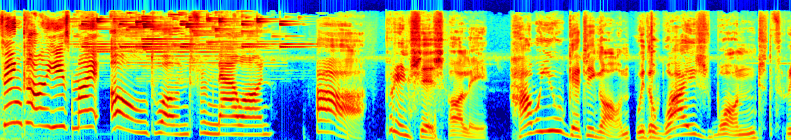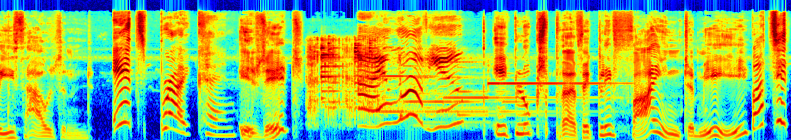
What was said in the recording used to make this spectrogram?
think I'll use my old wand from now on. Ah, Princess Holly, how are you getting on with the Wise Wand 3000? It's broken. Is it? I love you. It looks perfectly fine to me. But it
